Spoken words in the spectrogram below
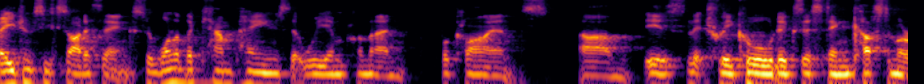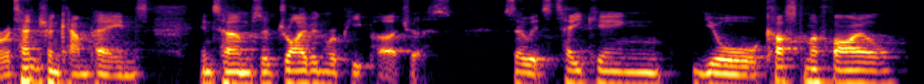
agency side of things so one of the campaigns that we implement for clients um, is literally called existing customer retention campaigns in terms of driving repeat purchase. So it's taking your customer file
